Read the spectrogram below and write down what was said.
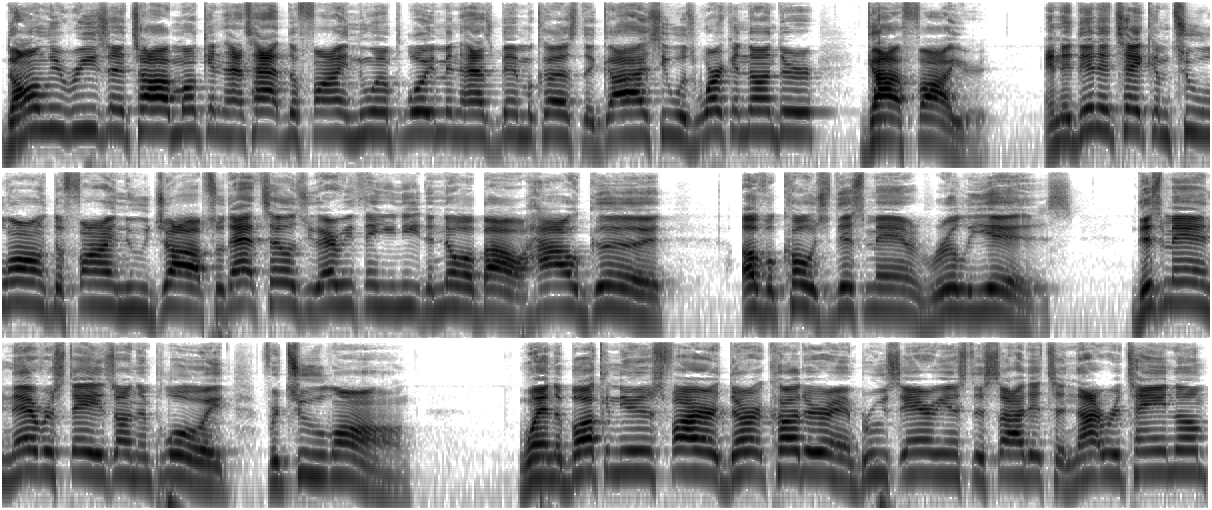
The only reason Todd Monken has had to find new employment has been because the guys he was working under got fired. And it didn't take him too long to find new jobs. So that tells you everything you need to know about how good of a coach this man really is. This man never stays unemployed for too long. When the Buccaneers fired Dirk Koetter and Bruce Arians decided to not retain him,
